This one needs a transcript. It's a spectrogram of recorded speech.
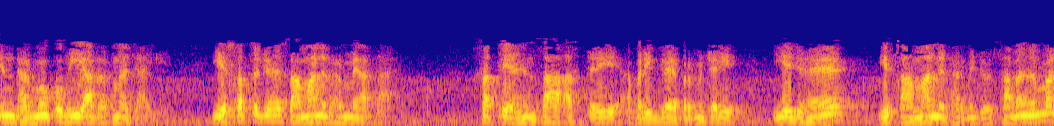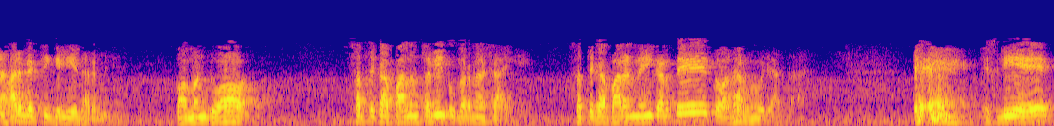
इन धर्मों को भी याद रखना चाहिए। ये सत्य जो है सामान्य धर्म में आता है। सत्य, अहिंसा, अस्त्रे, अपरिग्रह, ब्रह्मचर्य, ये जो है, ये सामान्य धर्म जो सामान्य धर्म हर व्यक्ति के लिए धर्म है। कॉमन टू ऑल सत्य का पालन सभी को करना चाहिए। सत्य का पालन नहीं करते तो अधर्म हो जाता है। इसलिए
